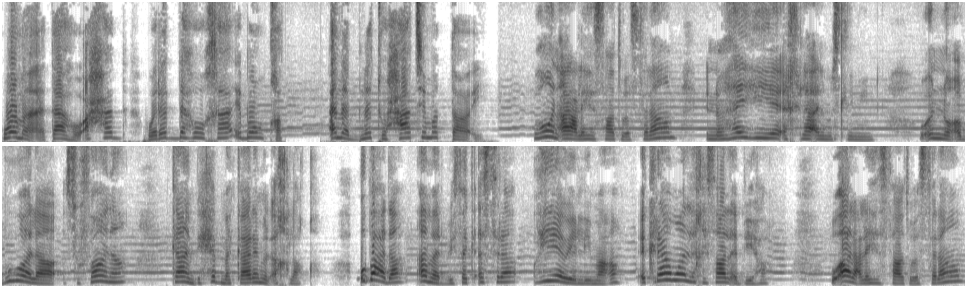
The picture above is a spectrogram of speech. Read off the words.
وما أتاه أحد ورده خائب قط. أنا ابنة حاتم الطائي. وهون قال عليه الصلاة والسلام إنه هي هي إخلاء المسلمين وإنه أبوها لسفانة كان بيحب مكارم الأخلاق. وبعدها أمر بفك أسرى وهي واللي معه إكراما لخصال أبيها. وقال عليه الصلاة والسلام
